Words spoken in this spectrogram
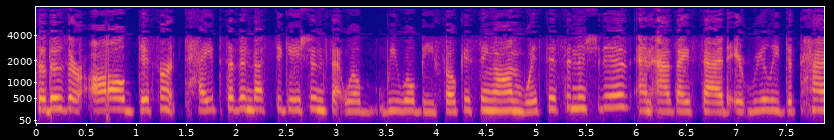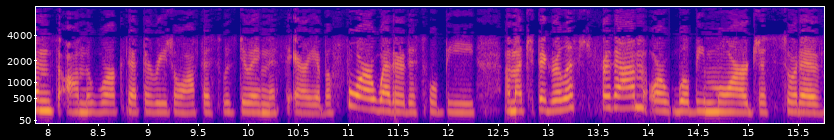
So those are all different types of investigations that we'll, we will be focusing on with this initiative. And as I said, it really depends on the work that the regional office was doing this area before, whether this will be a much bigger list for them or will be more just sort of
